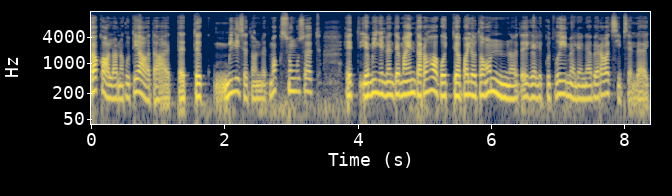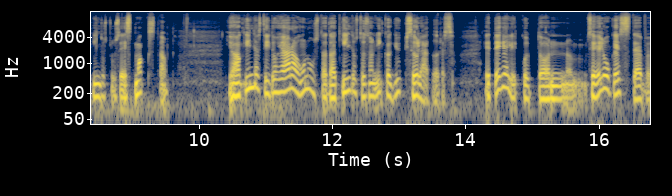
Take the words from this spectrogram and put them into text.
tagala nagu teada, et, et millised on need maksumused, et ja milline on tema enda rahakott ja palju ta on tegelikult võimeline või raatsib selle kindlustuse eest maksta. Ja kindlasti ei tohi ära unustada, et kindlustus on ikkagi üks õlekõrs, et tegelikult on see elukestev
